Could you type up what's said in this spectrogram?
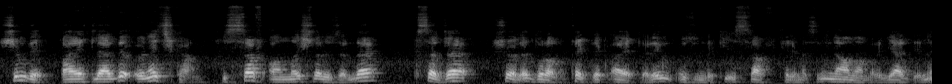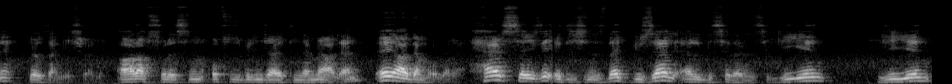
Şimdi ayetlerde öne çıkan israf anlayışlar üzerinde kısaca şöyle duralım. Tek tek ayetlerin özündeki israf kelimesinin ne anlamları geldiğini gözden geçirelim. Arap suresinin 31. ayetinde mealen Ey Ademoğulları her secde edişinizde güzel elbiselerinizi giyin Yiyin,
